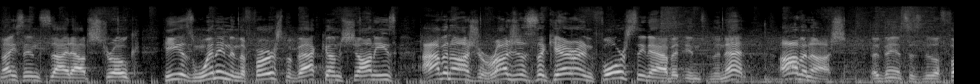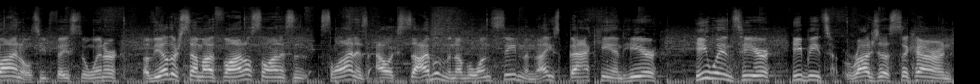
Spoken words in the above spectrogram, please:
Nice inside out stroke. He is winning in the first, but back comes Shawnee's Avinash Rajasekaran, forcing Abbott into the net. Avinash advances to the finals. He'd face the winner of the other semifinal. Celina's Alex Seibel, the number one seed, and a nice backhand here. He wins here. He beats Rajasekaran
